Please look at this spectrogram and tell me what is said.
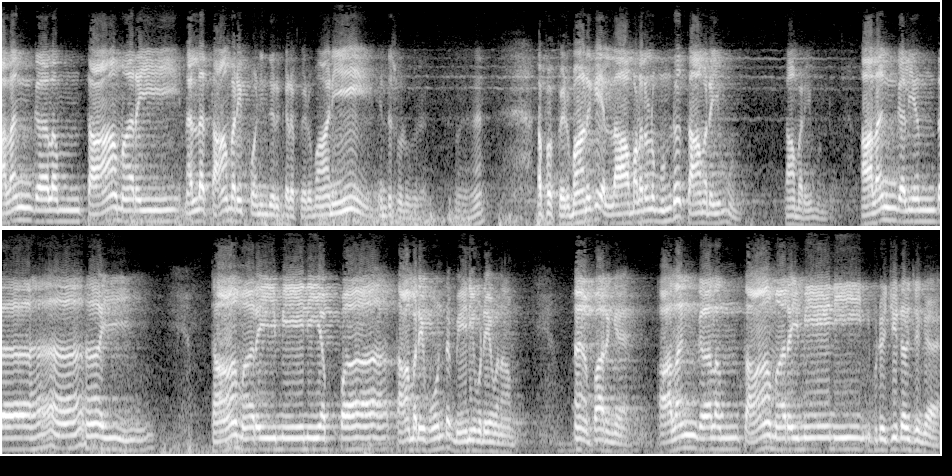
அலங்கலம் தாமரை நல்ல தாமரை பணிந்திருக்கிற பெருமானி என்று சொல்லுகிறார். அப்ப பெருமானுக்கு எல்லா மலர்களும் உண்டு தாமரையும் உண்டு தாமரையும் உண்டு. அலங்கலியந்தாய் தாமரை மேனியப்பா. தாமரை போன்ற மேனி உடையவனாம் பாருங்க. அலங்கலம் தாமரை மேனி. இப்படி வச்சுக்கிட்ட வச்சுங்க.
